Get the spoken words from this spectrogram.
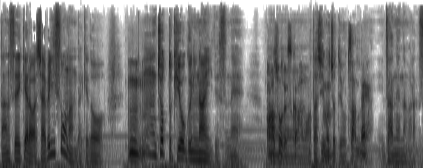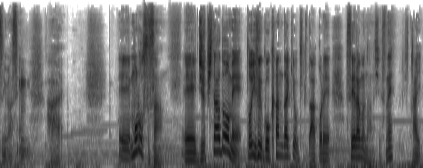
男性キャラは喋りそうなんだけど、うん、うん、ちょっと記憶にないですね。ああ、そうですか。私もちょっとよく、うん、残念。残念ながらすみません。うん、はい。えー、モロスさん、えー、ジュピター同盟という語感だけを聞くと、あ、これ、セーラームーンの話ですね。はい。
